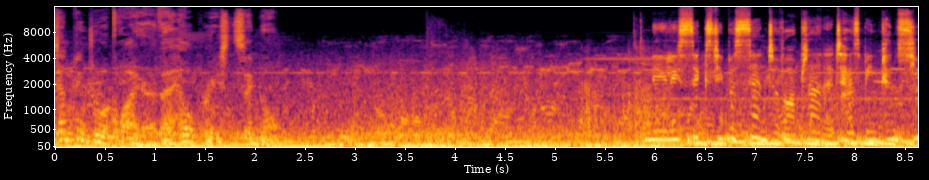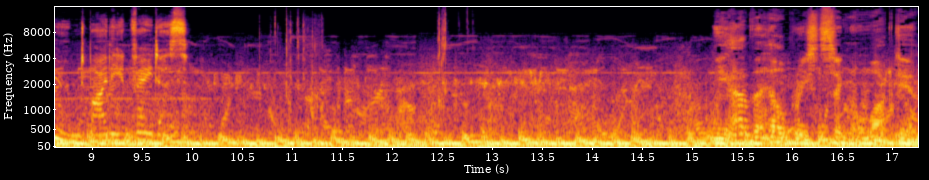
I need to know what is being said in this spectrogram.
Attempting to acquire the Hell Priest signal. Nearly 60% of our planet has been consumed by the invaders. We have the Hell Priest signal locked in.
